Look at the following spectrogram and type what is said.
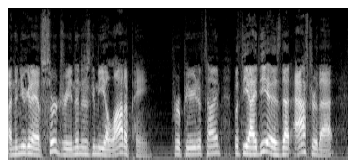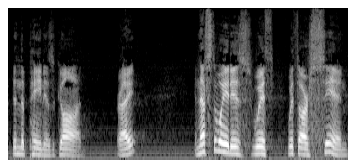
And then you're going to have surgery, and then there's going to be a lot of pain for a period of time. But the idea is that after that, then the pain is gone, right? And that's the way it is with, with our sin,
